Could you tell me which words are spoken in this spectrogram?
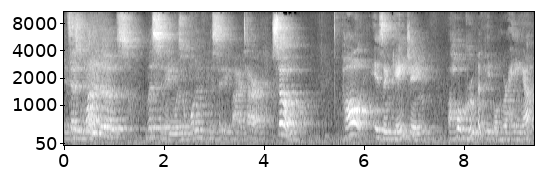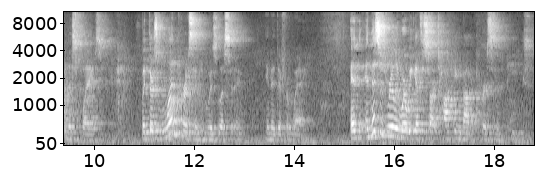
It says, one of those listening was a woman from the city of Thyatira. So, Paul is engaging a whole group of people who are hanging out in this place, but there's one person who is listening in a different way. And, and this is really where we get to start talking about a person of peace.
